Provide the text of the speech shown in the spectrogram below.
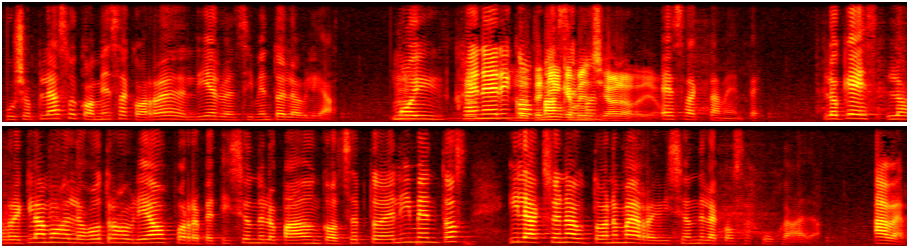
cuyo plazo comienza a correr el día del vencimiento de la obligación. Muy Lo- genérico. Lo, tenían que mencionar, digamos. Exactamente. Lo que es los reclamos a los otros obligados por repetición de lo pagado en concepto de alimentos y la acción autónoma de revisión de la cosa juzgada. A ver,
